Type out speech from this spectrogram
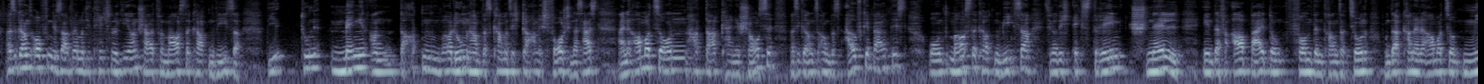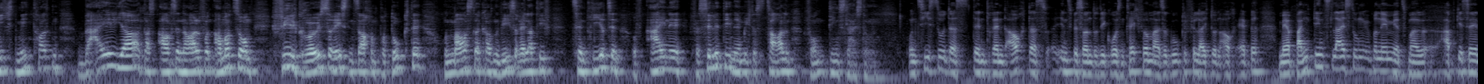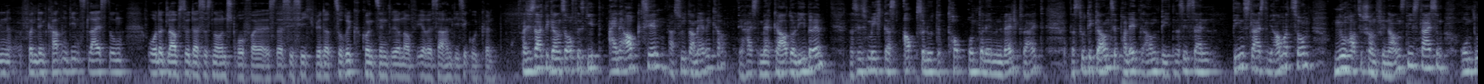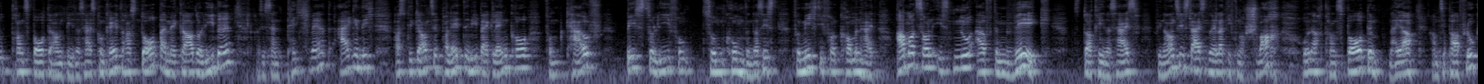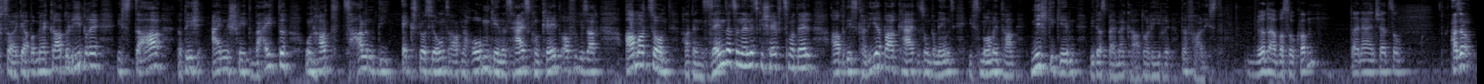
Also ganz offen gesagt, wenn man die Technologie anschaut von Mastercard und Visa, die tun Mengen an Datenvolumen haben, das kann man sich gar nicht vorstellen. Das heißt, eine Amazon hat da keine Chance, weil sie ganz anders aufgebaut ist. Und Mastercard und Visa sind natürlich extrem schnell in der Verarbeitung von den Transaktionen und da kann eine Amazon nicht mithalten, weil ja das Arsenal von Amazon viel größer ist in Sachen Produkte und Mastercard und Visa relativ zentriert sind auf eine Facility, nämlich das Zahlen von Dienstleistungen. Und siehst du dass den Trend auch, dass insbesondere die großen Tech-Firmen, also Google vielleicht und auch Apple, mehr Bankdienstleistungen übernehmen, jetzt mal abgesehen von den Kartendienstleistungen? Oder glaubst du, dass es nur ein Strohfeuer ist, dass sie sich wieder zurückkonzentrieren auf ihre Sachen, die sie gut können? Also ich sage dir ganz offen, es gibt eine Aktie aus Südamerika, die heißt Mercado Libre. Das ist für mich das absolute Top-Unternehmen weltweit. Das tut die ganze Palette anbieten. Das ist ein Dienstleister wie Amazon, nur hat sie schon Finanzdienstleistung und du Transporte anbieten. Das heißt konkret, du hast dort bei Mercado Libre, das ist ein Tech-Wert, eigentlich hast du die ganze Palette wie bei Glencore vom Kauf bis zur Lieferung zum Kunden. Das ist für mich die Vollkommenheit. Amazon ist nur auf dem Weg dorthin. Das heißt, Finanzdienstleistungen relativ noch schwach und auch Transporte, naja, haben sie ein paar Flugzeuge, aber Mercado Libre ist da natürlich einen Schritt weiter und hat Zahlen, die explosionsartig nach oben gehen. Das heißt konkret offen gesagt, Amazon hat ein sensationelles Geschäftsmodell, aber die Skalierbarkeit des Unternehmens ist momentan nicht gegeben, wie das bei Mercado Libre der Fall ist. Wird aber so kommen, deine Einschätzung? Also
